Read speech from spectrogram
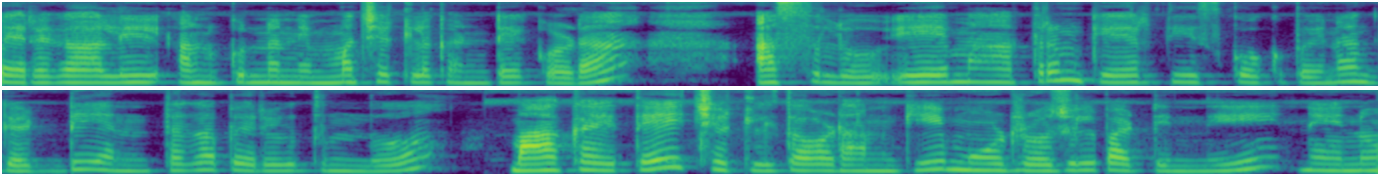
పెరగాలి అనుకున్న నిమ్మ చెట్ల కంటే కూడా అసలు ఏమాత్రం కేర్ తీసుకోకపోయినా గడ్డి ఎంతగా పెరుగుతుందో మాకైతే చెట్లు తోవడానికి మూడు రోజులు పట్టింది. నేను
